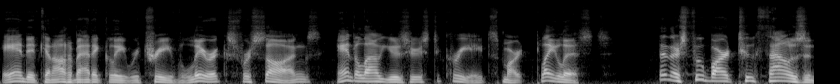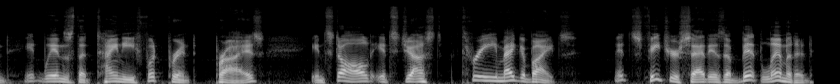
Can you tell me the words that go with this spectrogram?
and it can automatically retrieve lyrics for songs and allow users to create smart playlists. Then there's foobar 2000. It wins the Tiny Footprint prize. Installed, it's just 3 megabytes. Its feature set is a bit limited,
